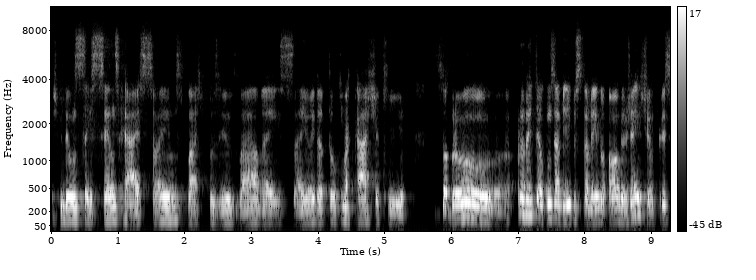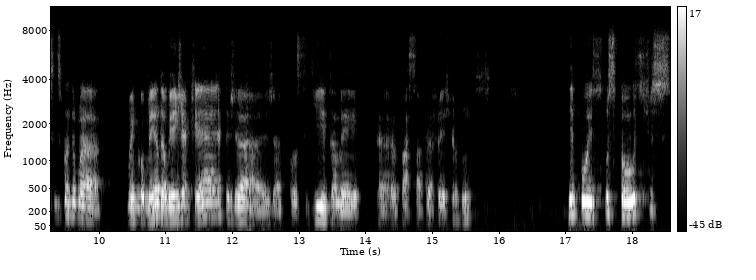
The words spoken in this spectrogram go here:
Acho que deu uns 600 reais só em uns plásticos lá, mas aí eu ainda estou com uma caixa que sobrou. Aproveitei alguns amigos também do hobby. Gente, eu preciso fazer uma, uma encomenda, alguém já quer, já, já consegui também uh, passar para frente alguns. Depois, os posts.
